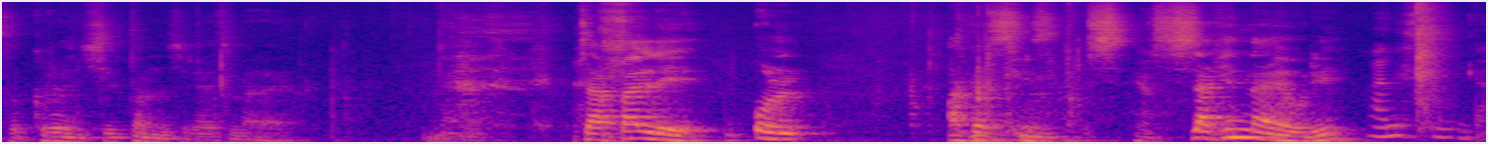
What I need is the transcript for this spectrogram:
그래서 그런 실없는 소리 하지 말아요 네. 자 빨리 올 아까 시, 시작했나요 우리? 안 했습니다.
